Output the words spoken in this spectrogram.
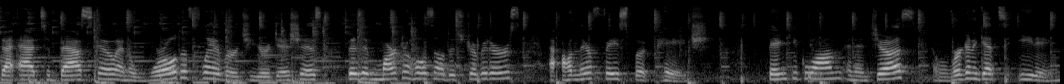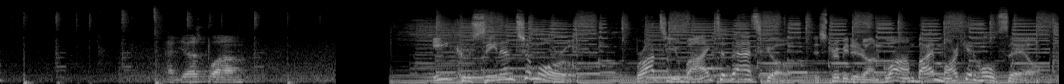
that add Tabasco and a world of flavor to your dishes, visit Market Wholesale Distributors on their Facebook page. Thank you, Guam, and adjust, and we're gonna get to eating. I just want I Kusina Chamoru. Brought to you by Tabasco. Distributed on Guam by Market Wholesale.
